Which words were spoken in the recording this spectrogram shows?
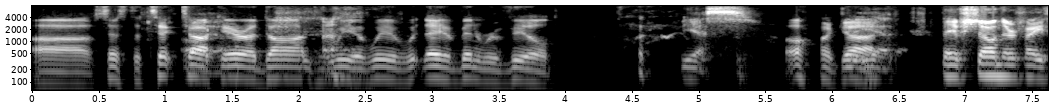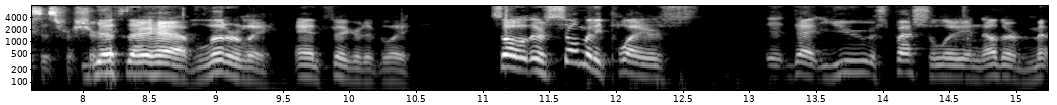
Uh, since the TikTok oh, yeah. era dawned, we have, we have, they have been revealed. yes. Oh my God. Yeah, they've shown their faces for sure. Yes, they have, literally and figuratively. So there's so many players eh, that you, especially, and other me-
